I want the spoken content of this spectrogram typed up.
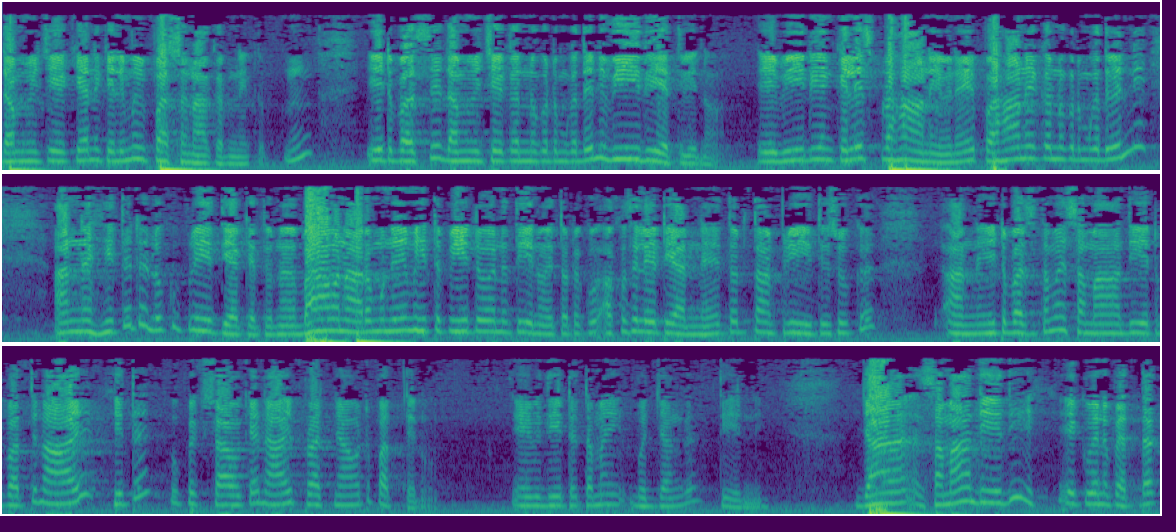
දම් විචය කියන කෙලිම විපස්සනා කරන එක. ඊට පස්සේ දම් විචය කරනකොටමක දෙන වීරී ඇතිවෙනවා. ඒ වීරියෙන් කෙලෙස් ප්‍රහාණය වෙන. ප්‍රහණය කරනකරමකද වෙන්නේ? අන්න හිතට ලොකු ප්‍රීතියක් ඇතුන භාවන අරමුණේම හිත පිහිටවන තියනවා. තොටක අකුසලේට යන්න තොටතා ප්‍රීතිසුක අන්න ඊට පස තමයි සමාධීයට පත්වෙන ආය හිත උපෙක්ෂාවකැන ආයි ප්‍රඥාවට පත්වෙනවා. ඒ විදියට තමයි බුද්ධංග තියෙන්නේ. සමාධයේදී එක් වෙන පැත්තක්.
